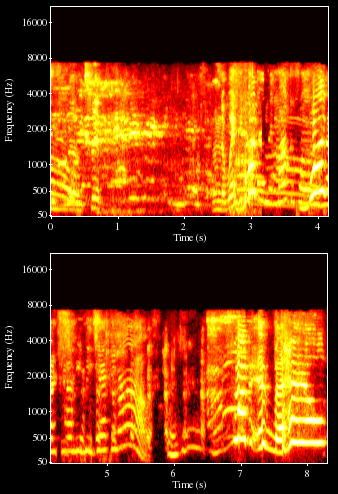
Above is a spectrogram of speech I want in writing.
and little the way the microphone What? like how he be jacking. What in the hell?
